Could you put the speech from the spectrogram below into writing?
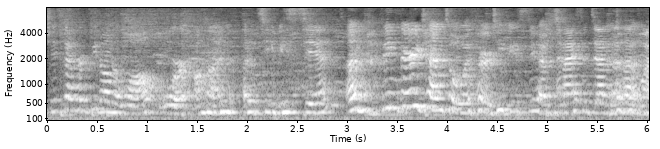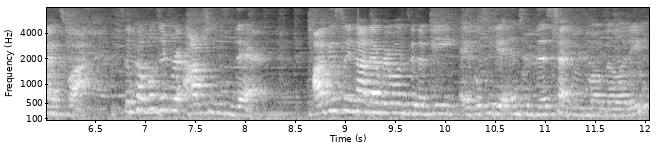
She's got her feet on the wall or on a TV stand. I'm being very gentle with her TV stand. And I sit down into that wide squat. So a couple different options there. Obviously not everyone's gonna be able to get into this type of mobility.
